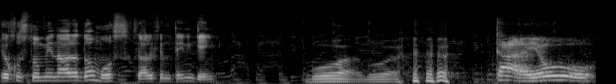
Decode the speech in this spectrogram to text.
eu costumo ir na hora do almoço, que é a hora que não tem ninguém. Boa, boa. Cara, eu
